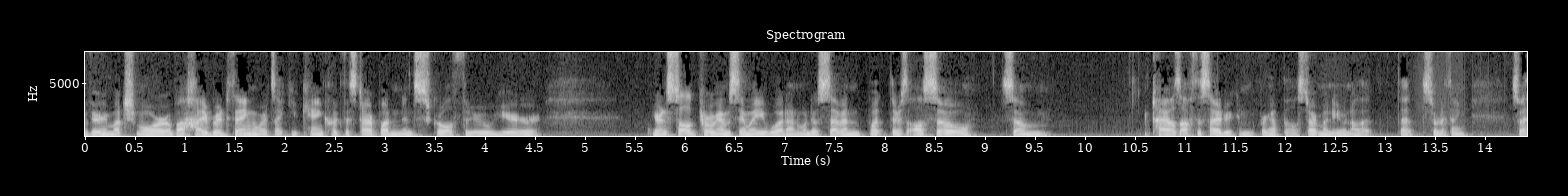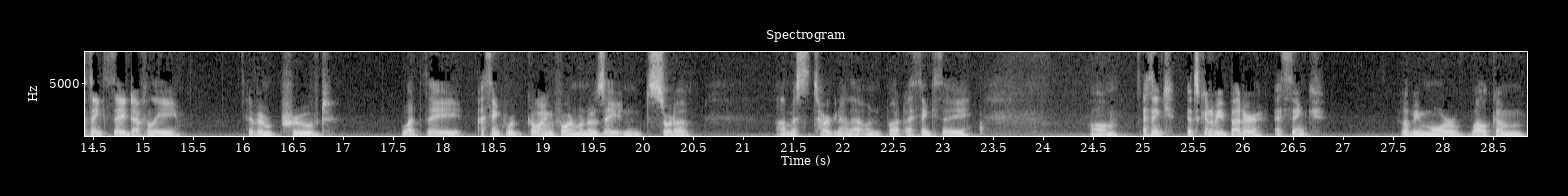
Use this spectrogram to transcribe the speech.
very much more of a hybrid thing where it's like you can click the start button and scroll through your your installed programs the same way you would on Windows 7, but there's also some tiles off the side where you can bring up the whole start menu and all that, that sort of thing. So I think they definitely have improved what they I think were going for in Windows 8 and sort of uh, missed the target on that one. But I think they, um, I think it's going to be better. I think it'll be more welcome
